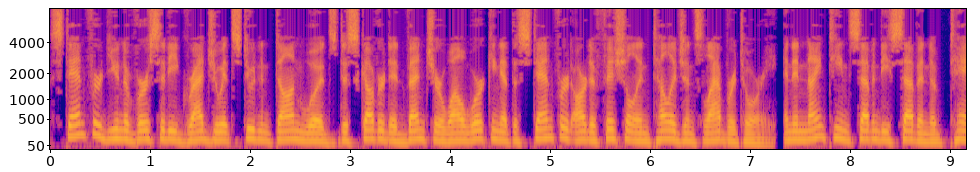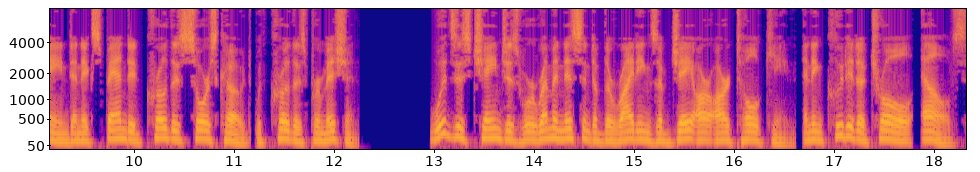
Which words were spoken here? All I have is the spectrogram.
Stanford University graduate student Don Woods discovered adventure while working at the Stanford Artificial Intelligence Laboratory, and in 1977 obtained and expanded Crowther's source code with Crowther's permission. Woods's changes were reminiscent of the writings of J.R.R. Tolkien, and included a troll, elves,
